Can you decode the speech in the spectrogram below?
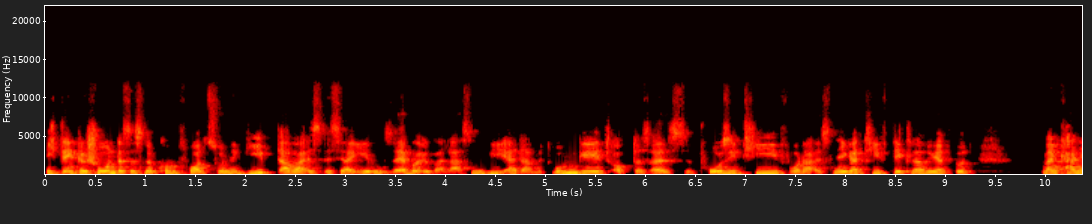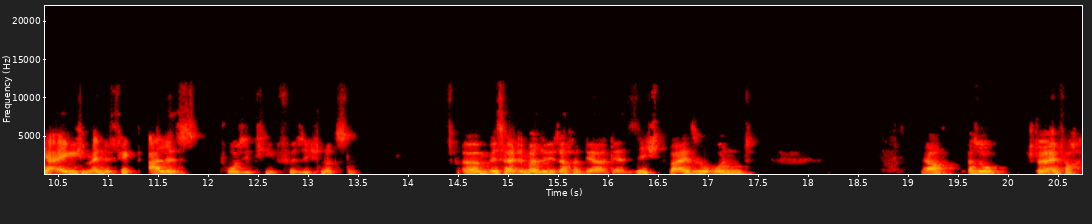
Ich denke schon, dass es eine Komfortzone gibt, aber es ist ja jedem selber überlassen, wie er damit umgeht, ob das als positiv oder als negativ deklariert wird. Man kann ja eigentlich im Endeffekt alles positiv für sich nutzen. Ähm, ist halt immer so die Sache der, der Sichtweise und ja, also Stell einfach,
